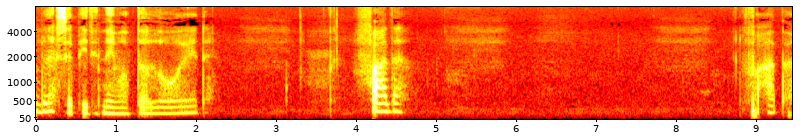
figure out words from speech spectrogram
Blessed be the name of the Lord. Father, Father,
